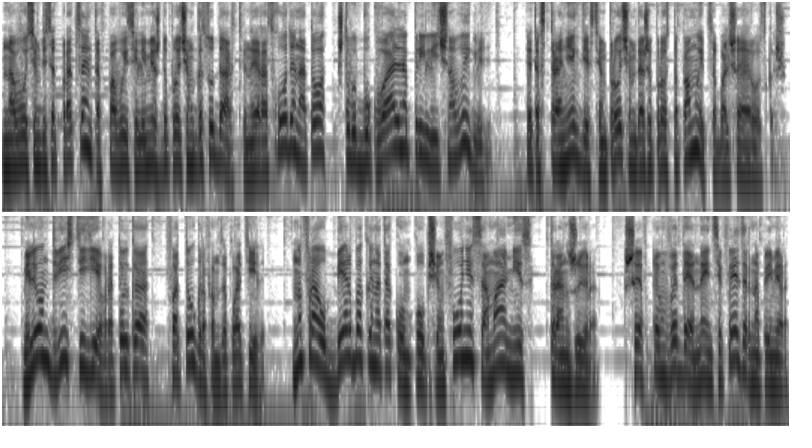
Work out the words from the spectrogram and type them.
На 80% повысили, между прочим, государственные расходы на то, чтобы буквально прилично выглядеть. Это в стране, где всем прочим даже просто помыться большая роскошь. Миллион двести евро только фотографам заплатили. Но фрау Бербак и на таком общем фоне сама мисс Транжира. Шеф МВД Нэнси Фезер, например,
